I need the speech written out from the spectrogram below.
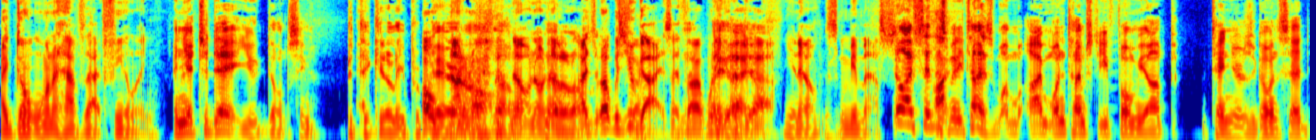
I don't want to have that feeling. And yet today you don't seem particularly prepared. Oh, prepared. not at all. No, No, no, not at all. I, it was you guys. I thought, what are you going to do? yeah. You know, this is going to be a mess. No, I've said this many times. One, I, one time, Steve phoned me up 10 years ago and said,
